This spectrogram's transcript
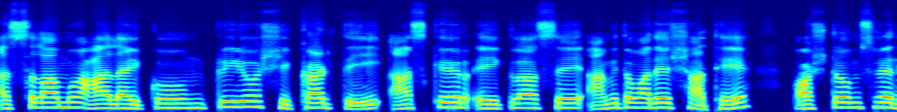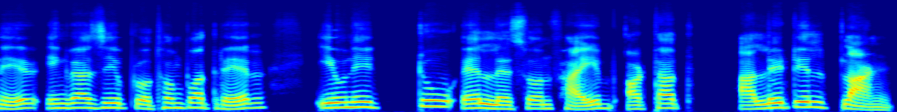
আসসালামু আলাইকুম। প্রিয় শিক্ষার্থী, আজকের এই ক্লাসে আমি তোমাদের সাথে অষ্টম শ্রেণির ইংরাজি প্রথম পত্রের ইউনিট টু এর লেসন ফাইভ, অর্থাৎ আ লিটিল প্লান্ট।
